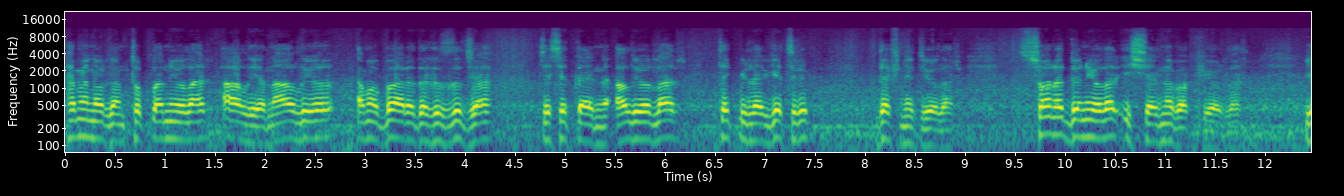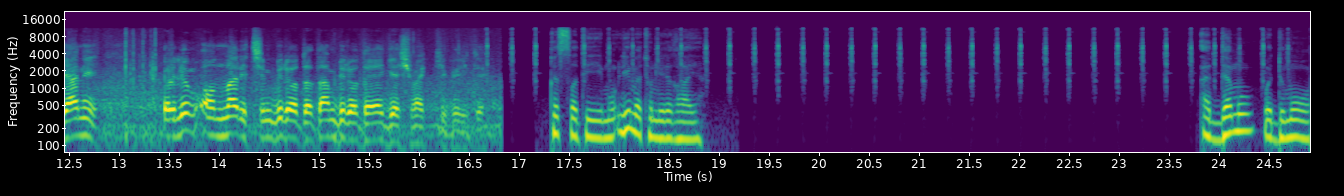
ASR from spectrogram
Hemen oradan toplanıyorlar, ağlayan ağlıyor ama bu arada hızlıca cesetlerini alıyorlar, tekbirler getirip defnediyorlar. Sonra dönüyorlar, işlerine bakıyorlar. Yani ölüm onlar için bir odadan bir odaya geçmek gibiydi. قصتي مؤلمة للغاية الدم والدموع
